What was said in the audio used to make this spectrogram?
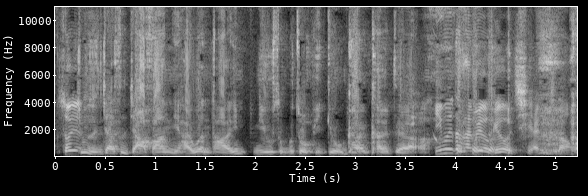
所以就人家是甲方，你还问他，哎，你有什么作品给我看看这样，因为他还没有给我钱，你知道吗？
